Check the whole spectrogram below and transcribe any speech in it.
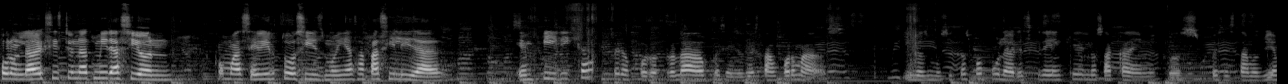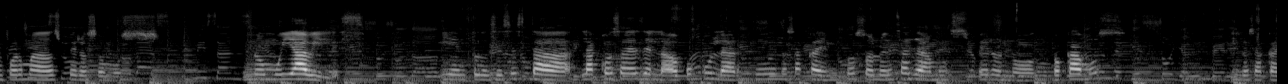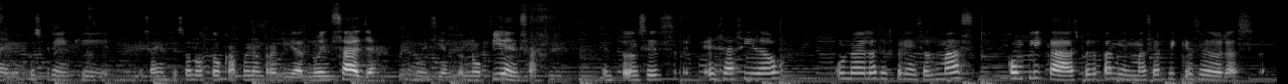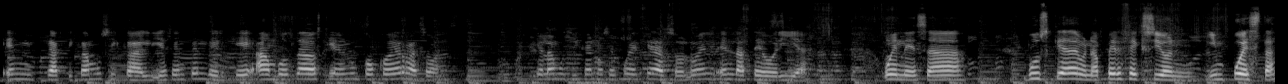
Por un lado existe una admiración como a ese virtuosismo y a esa facilidad empírica, pero por otro lado pues ellos no están formados. Y los músicos populares creen que los académicos pues estamos bien formados, pero somos no muy hábiles y entonces está la cosa desde el lado popular que los académicos solo ensayamos pero no tocamos y los académicos creen que esa gente solo toca pero en realidad no ensaya, como diciendo no piensa. Entonces esa ha sido una de las experiencias más complicadas pero también más enriquecedoras en práctica musical y es entender que ambos lados tienen un poco de razón que la música no se puede quedar solo en, en la teoría o en esa búsqueda de una perfección impuesta,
